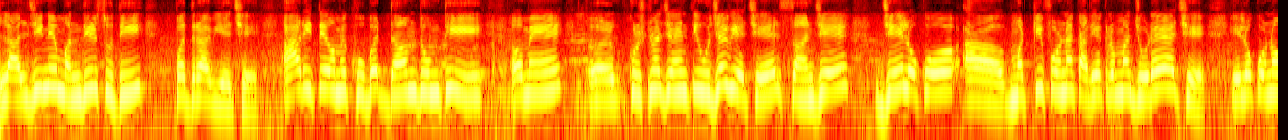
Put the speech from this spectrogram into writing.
લાલજીને મંદિર સુધી પધરાવીએ છીએ. આ રીતે અમે ખૂબ જ ધામધૂમથી અમે કૃષ્ણ જયંતિ ઉજવીએ છીએ. સાંજે જે લોકો આ મટકી ફોડના કાર્યક્રમમાં જોડાયા છે, એ લોકોનો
